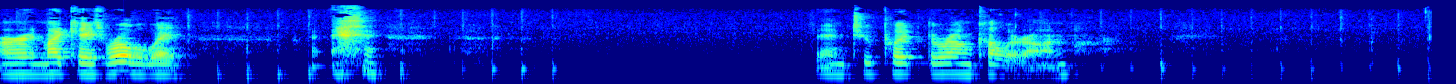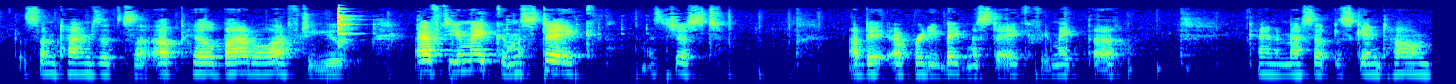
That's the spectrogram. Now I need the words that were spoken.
Or in my case, roll away. than to put the wrong color on. Sometimes it's an uphill battle after you after you make a mistake. It's just a bit a pretty big mistake if you make the kind of mess up the skin tone.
